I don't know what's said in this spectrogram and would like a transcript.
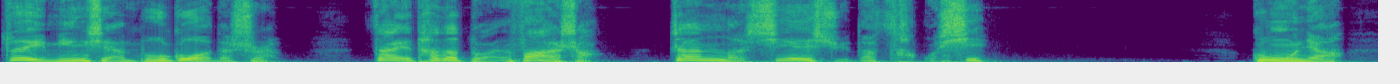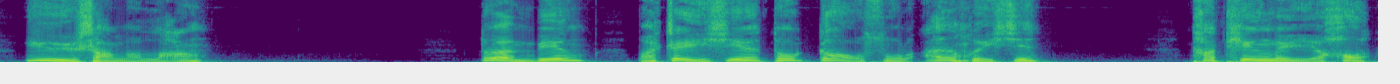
最明显不过的是，在她的短发上沾了些许的草屑。姑娘遇上了狼。段兵把这些都告诉了安慧心，他听了以后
